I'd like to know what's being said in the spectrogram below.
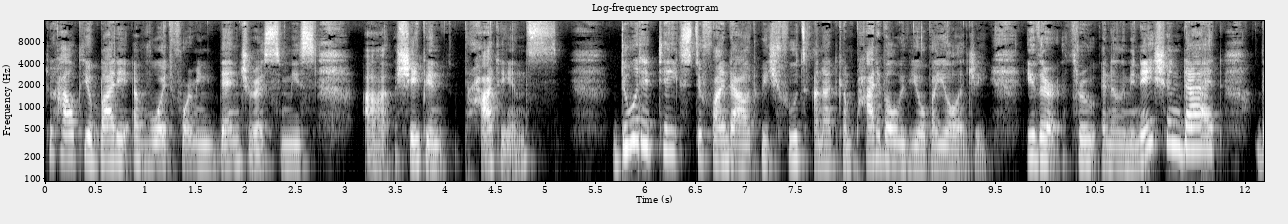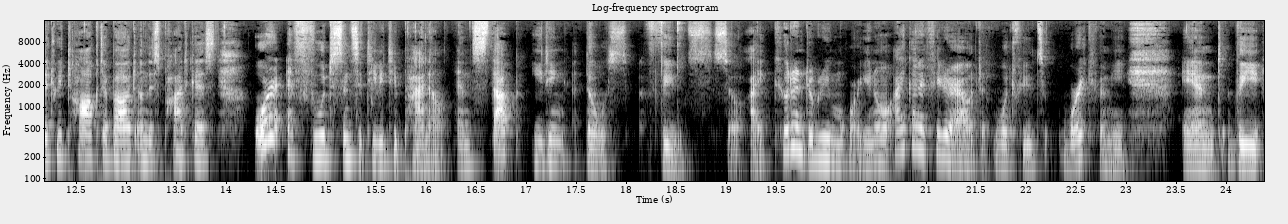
to help your body avoid forming dangerous mis uh, shaping proteins. Do what it takes to find out which foods are not compatible with your biology, either through an elimination diet that we talked about on this podcast or a food sensitivity panel, and stop eating those foods. So I couldn't agree more. You know, I kind of figure out what foods work for me, and the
